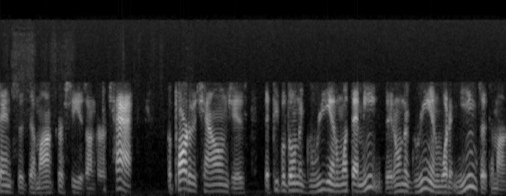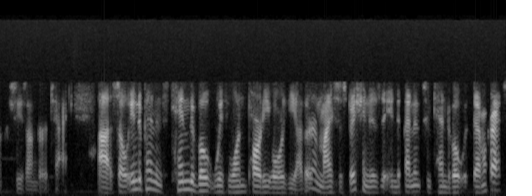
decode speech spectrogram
sense that democracy is under attack. But part of the challenge is that people don't agree on what that means. They don't agree on what it means that democracy is under attack. Uh, so independents tend to vote with one party or the other. And my suspicion is that independents who tend to vote with Democrats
